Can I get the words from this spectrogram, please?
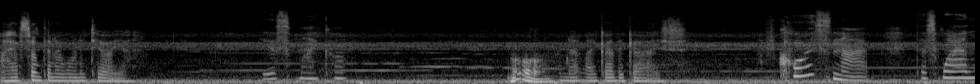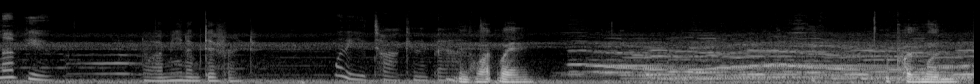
I have something I want to tell you. Yes, Michael? Uh-oh. I'm not like other guys. Of course not. That's why I love you. No, I mean I'm different. What are you talking about? In what way? A full moon.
